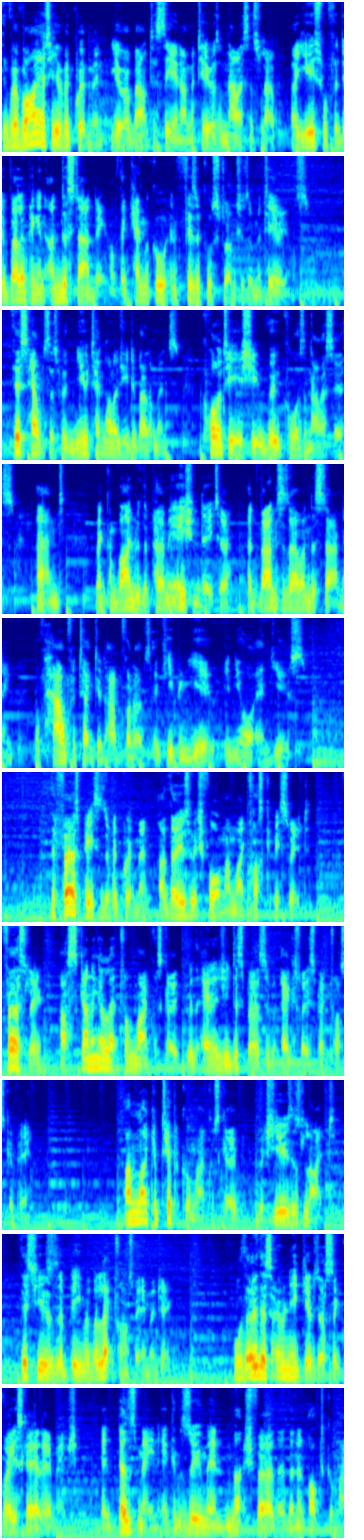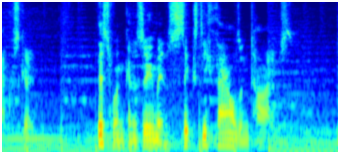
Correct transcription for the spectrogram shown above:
The variety of equipment you're about to see in our materials analysis lab are useful for developing an understanding of the chemical and physical structures of materials. This helps us with new technology developments, quality issue root cause analysis, and, when combined with the permeation data, advances our understanding of how protected our products are keeping you in your end use. The first pieces of equipment are those which form our microscopy suite. Firstly, our scanning electron microscope with energy dispersive X-ray spectroscopy. Unlike a typical microscope, which uses light, this uses a beam of electrons for imaging. Although this only gives us a grayscale image, it does mean it can zoom in much further than an optical microscope. This one can zoom in 60,000 times.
